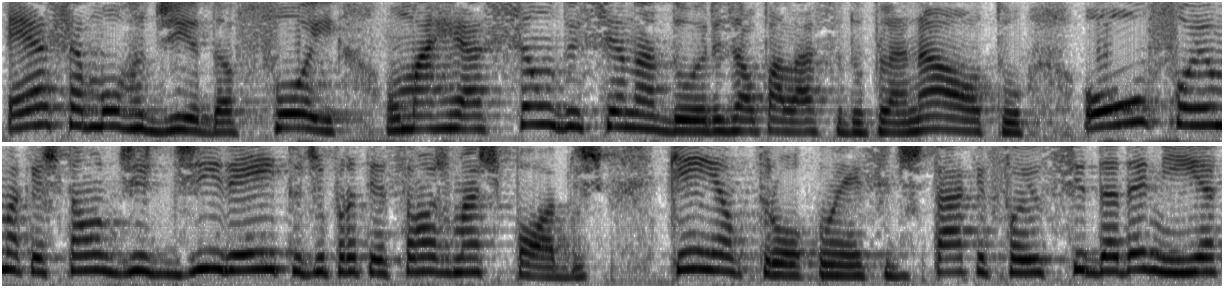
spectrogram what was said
essa mordida foi uma reação dos senadores ao Palácio do Planalto ou foi uma questão de direito de proteção aos mais pobres? Quem entrou com esse destaque foi o Cidadania,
